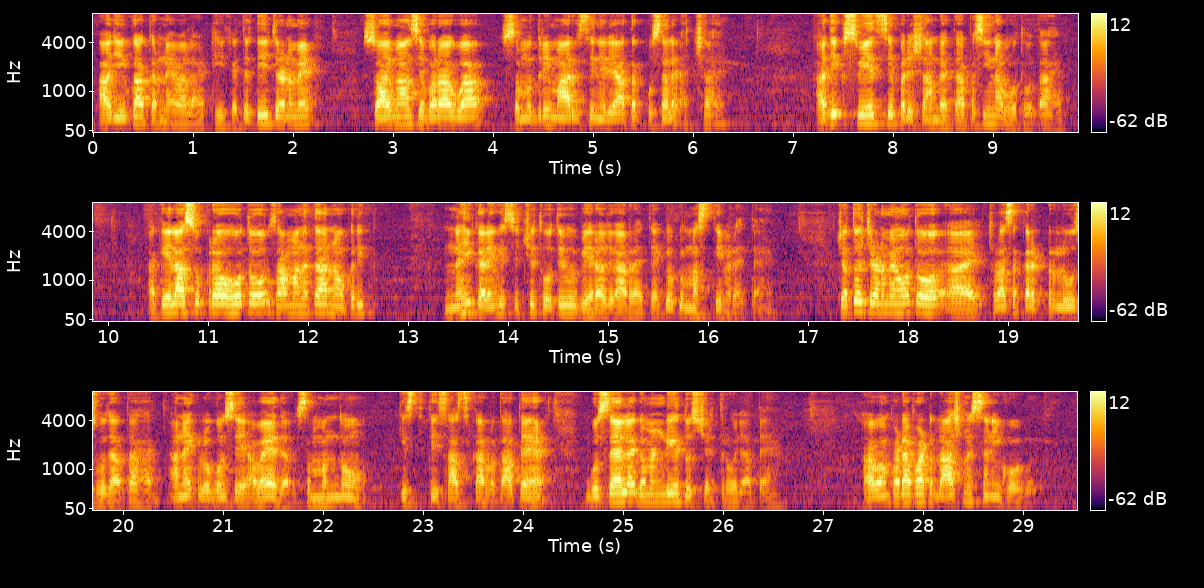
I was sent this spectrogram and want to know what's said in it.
आजीविका करने वाला है, ठीक है। तृतीय चरण में स्वाभिमान से भरा हुआ, समुद्री मार्ग से निर्यातक कुशल है अच्छा है। अधिक स्वेद से परेशान रहता है, पसीना बहुत होता है। अकेला शुक्र हो तो सामान्यतः नौकरी नहीं करेंगे, शिक्षित होते हुए बेरोजगार रहते हैं, क्योंकि मस्ती में रहते हैं। चतुर्थ चरण में हो तो थोड़ा सा करेक्टर लूज हो जाता है। अनेक लोगों से अवैध संबंधों की स्थिति शास्त्रकार बताते हैं। गुस्सैल, घमंडी, दुष्चरित्र हो जाते हैं। अब हम फटाफट लास्ट में शनि को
